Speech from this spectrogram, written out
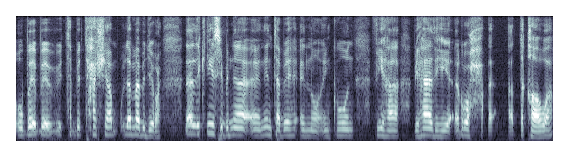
وبتحشم ولما بده يروح. الكنيسة بدنا ننتبه إنه نكون فيها بهذه الروح التقاوى.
